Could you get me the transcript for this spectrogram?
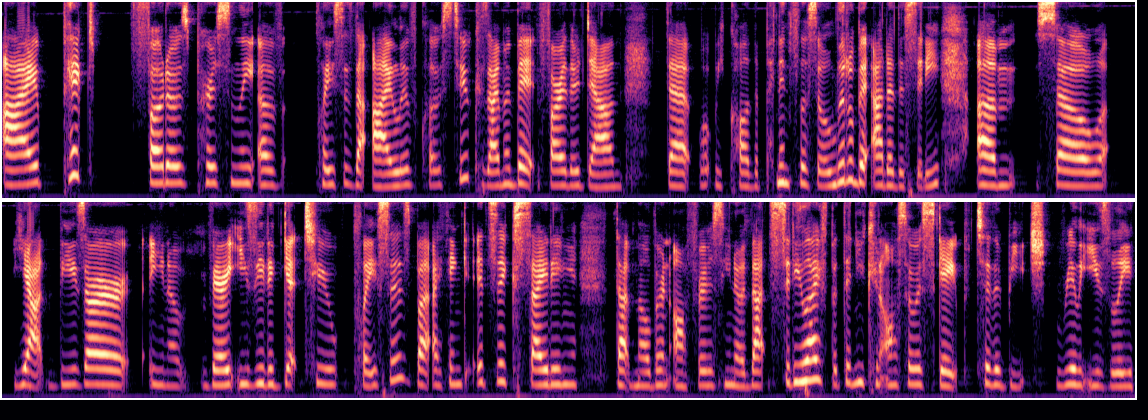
I picked photos personally of places that I live close to because I'm a bit farther down that what we call the peninsula, so a little bit out of the city. Um, so yeah, these are, you know, very easy to get to places, but I think it's exciting that Melbourne offers, you know, that city life, but then you can also escape to the beach really easily.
